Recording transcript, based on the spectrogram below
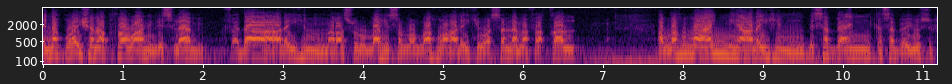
إن قريشا أطفأوا عن الإسلام فدعا عليهم رسول الله صلى الله عليه وسلم فقال اللهم أعني عليهم بسبع كسبع يوسف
